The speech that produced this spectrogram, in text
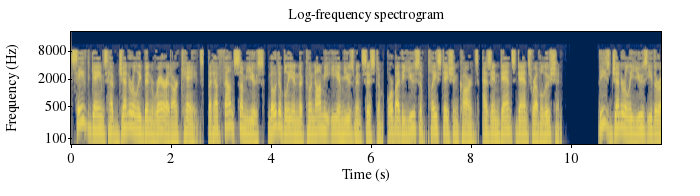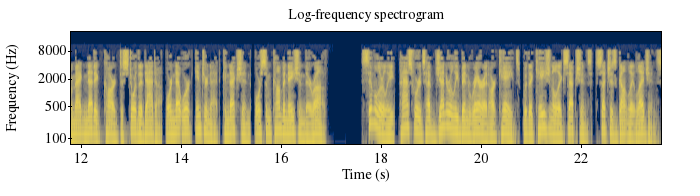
Saved games have generally been rare at arcades, but have found some use, notably in the Konami e-amusement system, or by the use of PlayStation cards, as in Dance Dance Revolution. These generally use either a magnetic card to store the data, or network internet connection, or some combination thereof. Similarly, passwords have generally been rare at arcades, with occasional exceptions, such as Gauntlet Legends.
